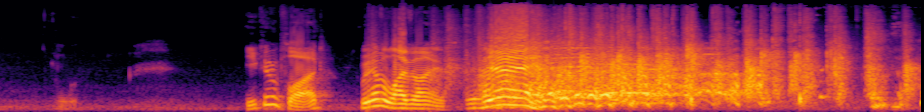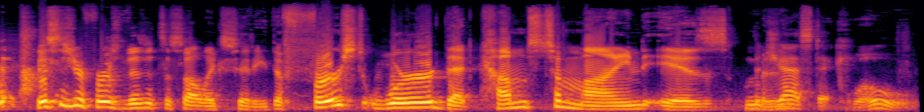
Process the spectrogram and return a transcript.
You can applaud. We have a live audience. this is your first visit to Salt Lake City. The first word that comes to mind is Majestic. Whoa.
